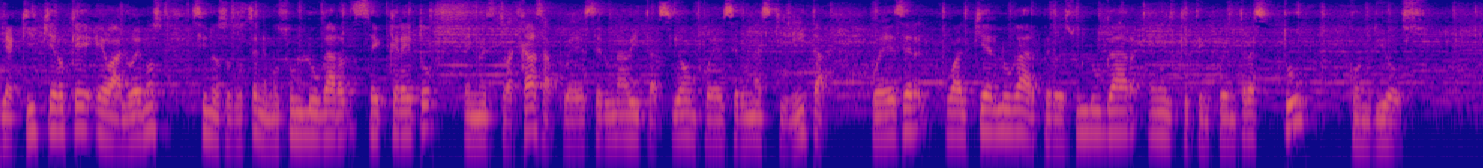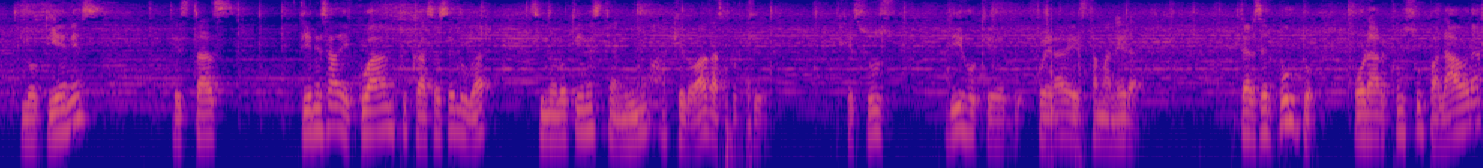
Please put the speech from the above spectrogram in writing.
Y aquí quiero que evaluemos si nosotros tenemos un lugar secreto en nuestra casa. Puede ser una habitación, puede ser una esquinita, puede ser cualquier lugar, pero es un lugar en el que te encuentras tú con Dios. ¿Lo tienes? ¿Estás, ¿Tienes adecuado en tu casa ese lugar? Si no lo tienes, te animo a que lo hagas porque Jesús dijo que fuera de esta manera. Tercer punto, orar con su palabra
